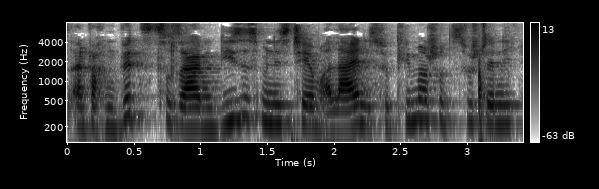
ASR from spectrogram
Ist einfach ein Witz zu sagen, dieses Ministerium allein ist für Klimaschutz zuständig,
